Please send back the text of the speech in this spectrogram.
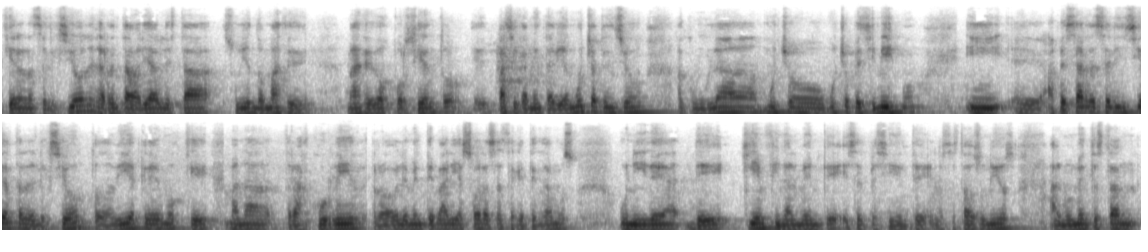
que eran las elecciones, la renta variable está subiendo más de más de 2%. Eh, básicamente había mucha tensión acumulada, mucho, mucho pesimismo y eh, a pesar de ser incierta la elección, todavía creemos que van a transcurrir probablemente varias horas hasta que tengamos una idea de quién finalmente es el presidente en los Estados Unidos. Al momento están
